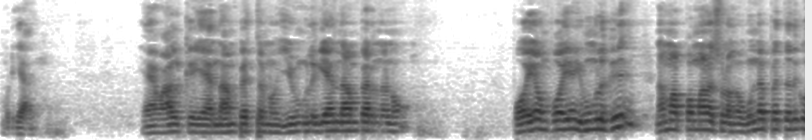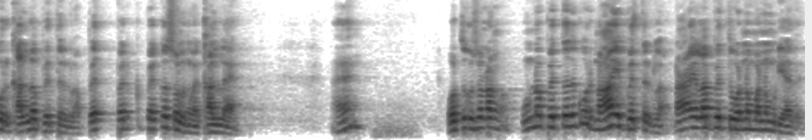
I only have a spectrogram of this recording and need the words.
முடியாது. என் வாழ்க்கை ஏன் தான் பெற்றணும் இவங்களுக்கு ஏன் தான் பிறந்தணும்? போயும் போயும். இவங்களுக்கு நம்ம அப்பா அம்மா சொல்லுவாங்க. உன்னை பெற்றதுக்கு ஒரு கல்லை பெற்றுருக்கலாம் பெக்க- சொல்லுங்களேன் கல்லை. ஆ? ஒருத்தருக்கு சொல்கிறாங்க உன்னை பெற்றதுக்கு ஒரு நாயை பெற்றுருக்கலாம் நாயெல்லாம் பெற்று ஒன்றும் பண்ண முடியாது.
